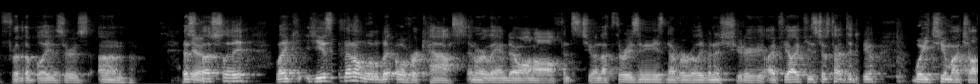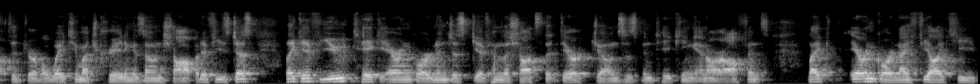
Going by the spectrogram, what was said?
for the Blazers. Um, especially like he's been a little bit overcast in Orlando on offense too, and that's the reason he's never really been a shooter. I feel like he's just had to do way too much off the dribble, way too much creating his own shot. But if he's just like if you take Aaron Gordon and just give him the shots that Derrick Jones has been taking in our offense, like Aaron Gordon, I feel like he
